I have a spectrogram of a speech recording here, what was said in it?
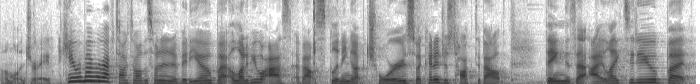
on lingerie. I can't remember if I've talked about this one in a video, but a lot of people asked about splitting up chores, so I kind of just talked about things that I like to do, but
